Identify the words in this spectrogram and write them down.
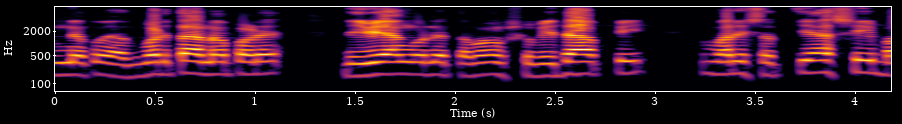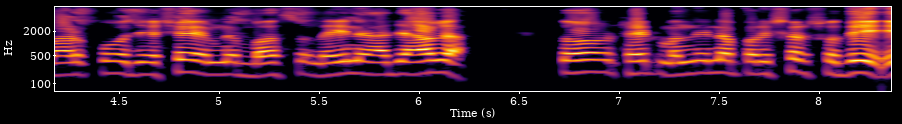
એમને કોઈ અગવડતા ન પડે. દિવ્યાંગોને તમામ સુવિધા આપી. અમારી સત્યાસી બાળકો જે છે એમને બસ લઈને આજે આવ્યા. તો ઠેઠ મંદિરના પરિસર સુધી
